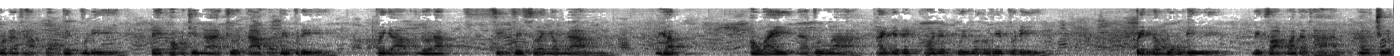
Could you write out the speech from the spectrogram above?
วัฒนธรรมของเพชรบุรีเป็นของชิ้นหน้าชูตาของเพชรบุรีพยายามอนุรักษ์สิ่งสวยๆงามๆนะครับ เอาไว้นะเพื่อว่าใครจะได้ขอได้คุยว่าเออเพชรบุรี เป็นลำวงที่มีความมาตรฐานทั้งชุด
